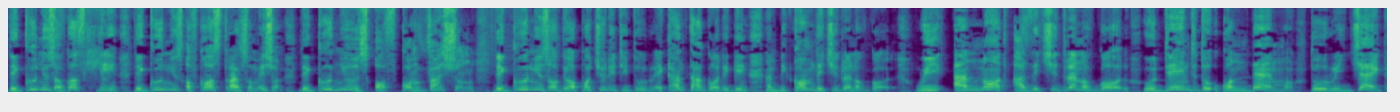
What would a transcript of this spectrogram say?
the good news of God's healing, the good news of God's transformation, the good news of conversion, the good news of the opportunity to encounter God again and become the children of God. We are not, as the children of God, who ordained to condemn, to reject,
